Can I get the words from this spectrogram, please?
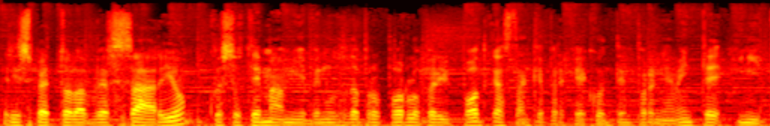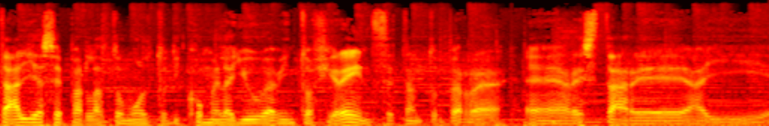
rispetto all'avversario. Questo tema mi è venuto da proporlo per il podcast anche perché contemporaneamente in Italia si è parlato molto di come la Juve ha vinto a Firenze, tanto per eh, restare ai,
